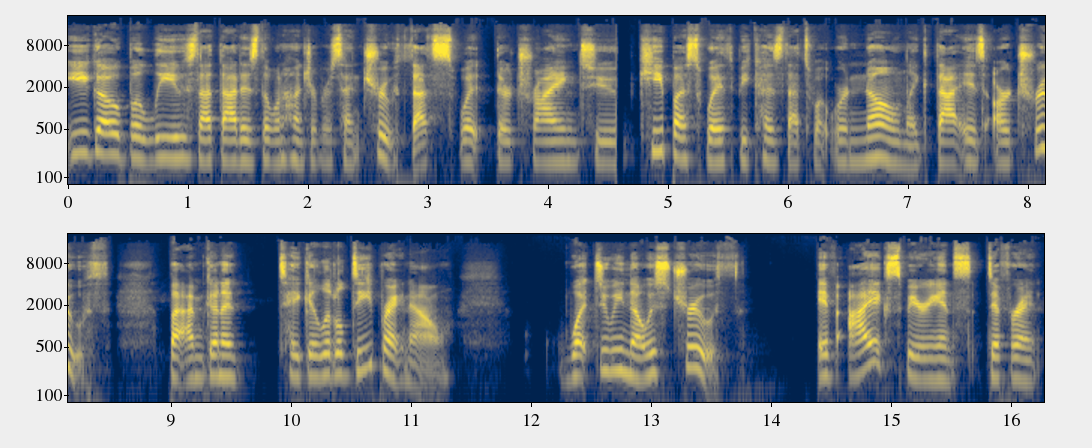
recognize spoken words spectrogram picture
ego believes that that is the 100% truth. That's what they're trying to keep us with because that's what we're known. Like that is our truth. But I'm going to take a little deep right now. What do we know is truth? If I experience different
